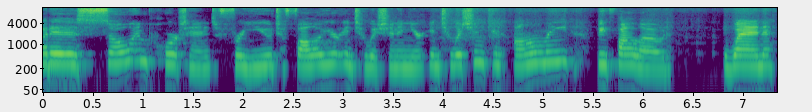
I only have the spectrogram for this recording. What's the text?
But it is so important for you to follow your intuition. And your intuition can only be followed when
